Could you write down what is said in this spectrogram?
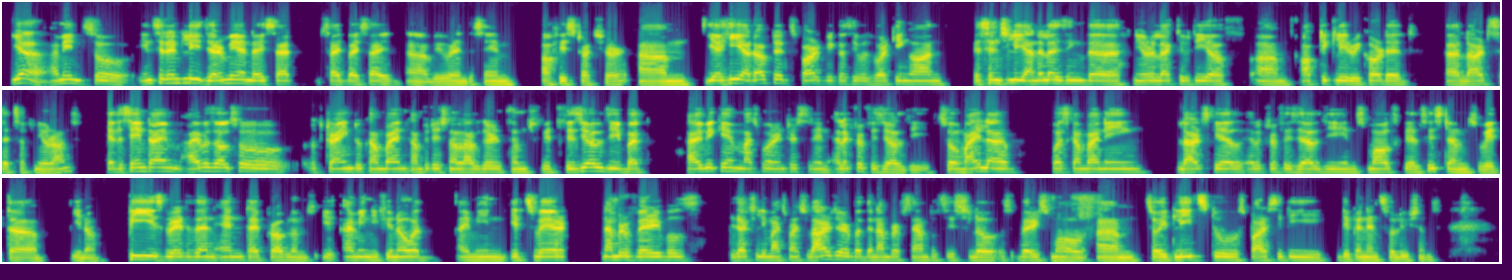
Yeah, I mean, so incidentally, Jeremy and I sat side by side. Uh, we were in the same office structure. Um, yeah, he adopted Spark because he was working on essentially analyzing the neural activity of um, optically recorded uh, large sets of neurons at the same time, I was also trying to combine computational algorithms with physiology, but I became much more interested in electrophysiology. So my lab was combining large scale electrophysiology in small scale systems with, uh, you know, P is greater than N type problems. I mean, if you know what I mean, it's where number of variables is actually much, much larger, but the number of samples is slow, very small. Um, so it leads to sparsity dependent solutions.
